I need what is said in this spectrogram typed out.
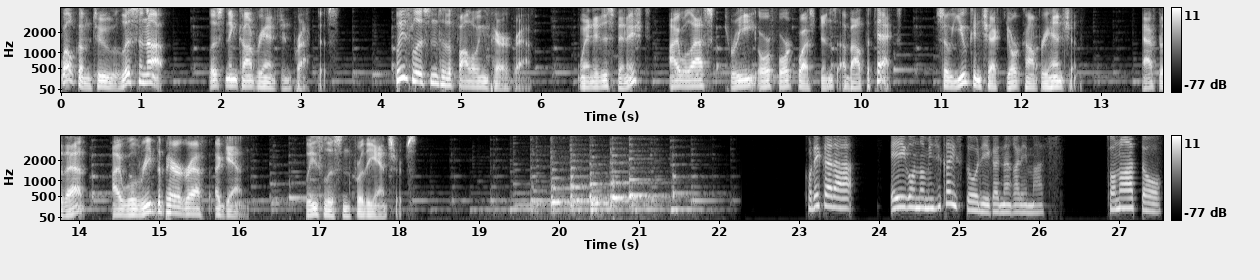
Welcome to Listen Up, Listening Comprehension Practice. Please listen to the following paragraph. When it is finished, I will ask three or four questions about the text so you can check your comprehension. After that, I will read the paragraph again. Please listen for the answers. これから英語の短いストーリーが流れます。その後、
